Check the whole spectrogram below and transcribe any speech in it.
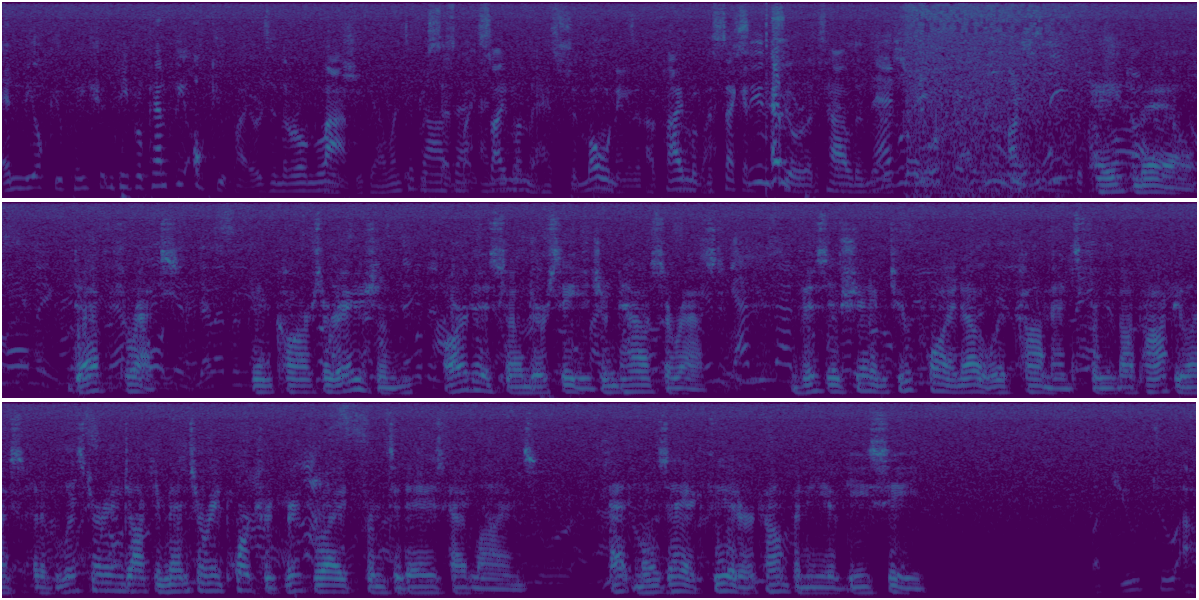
End the occupation. People can't be occupiers in their own land. should go into It was said by Simon be the Simonian at the time of the Second Since Temple. you're a talented hate mail, death threats, incarceration, artists under siege and house arrest. This is Shame 2.0 with comments from the populace of listener and documentary portrait Rick right from today's headlines. At Mosaic Theater Company of DC. But you two out.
